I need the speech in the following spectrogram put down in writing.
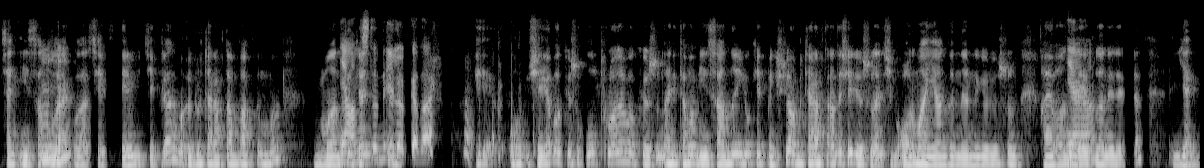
sen insan Hı hı. olarak olan sevdiklerin bitecek falan ama öbür taraftan baktın mı Yanlış mantıken da değil o kadar. E, o şeye bakıyorsun, Ultron'a bakıyorsun. Hani tamam insanlığı yok etmek istiyor ama bir taraftan da şey diyorsun hani şimdi orman yangınlarını görüyorsun, hayvanlara Ya. yapılan edepler. Yani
